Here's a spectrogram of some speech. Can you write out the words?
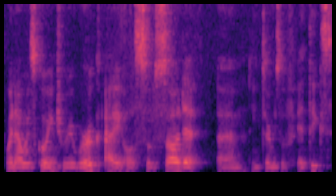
when i was going through your work i also saw that um, in terms of ethics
